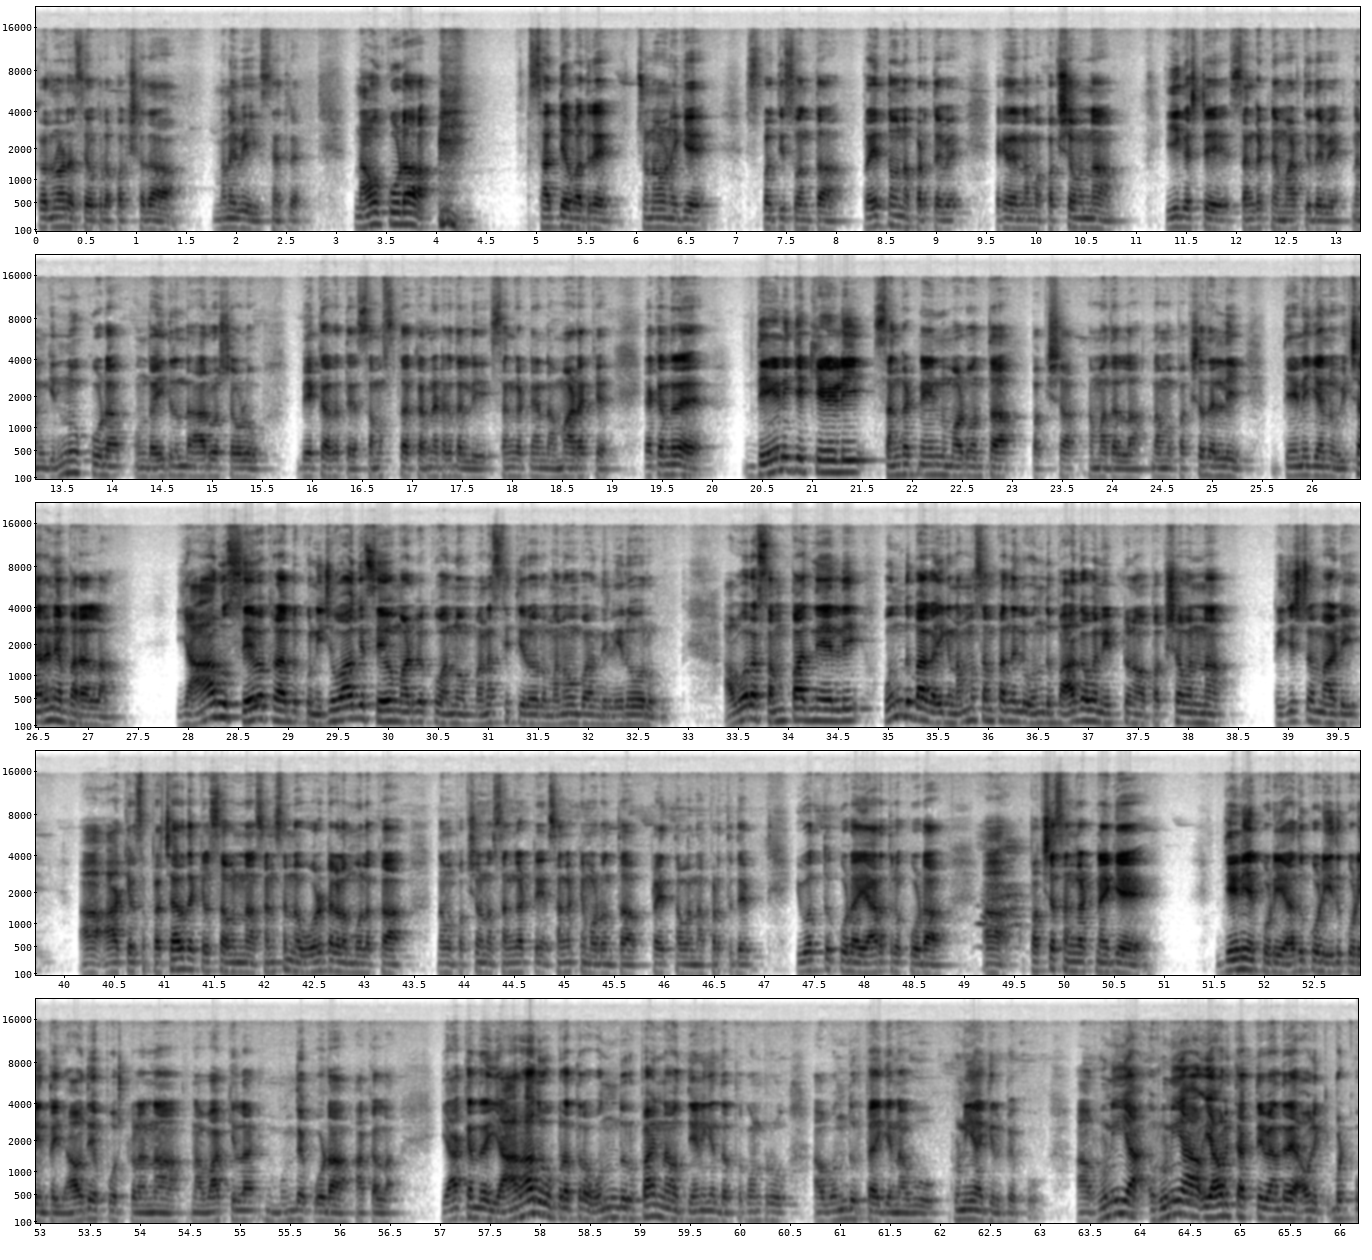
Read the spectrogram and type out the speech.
ಕರುನಾಡ ಸೇವಕರ ಪಕ್ಷದ ಮನವಿ ಸ್ನೇಹಿತರೆ. ನಾವು ಕೂಡ ಸಾಧ್ಯವಾದರೆ ಚುನಾವಣೆಗೆ ಸ್ಪರ್ಧಿಸುವಂಥ ಪ್ರಯತ್ನವನ್ನು ಪಡ್ತೇವೆ. ಯಾಕಂದರೆ ನಮ್ಮ ಪಕ್ಷವನ್ನು ಈಗಷ್ಟೇ ಸಂಘಟನೆ ಮಾಡ್ತಿದ್ದೇವೆ. ನಮಗಿನ್ನೂ ಕೂಡ ಒಂದು ಐದರಿಂದ ಆರು ವರ್ಷಗಳು ಬೇಕಾಗುತ್ತೆ ಸಮಸ್ತ ಕರ್ನಾಟಕದಲ್ಲಿ ಸಂಘಟನೆಯನ್ನು ಮಾಡೋಕ್ಕೆ. ಯಾಕಂದರೆ ದೇಣಿಗೆ ಕೇಳಿ ಸಂಘಟನೆಯನ್ನು ಮಾಡುವಂಥ ಪಕ್ಷ ನಮ್ಮದಲ್ಲ. ನಮ್ಮ ಪಕ್ಷದಲ್ಲಿ ದೇಣಿಗೆಯನ್ನು ವಿಚಾರಣೆ ಬರಲ್ಲ. ಯಾರು ಸೇವಕರಾಗಬೇಕು, ನಿಜವಾಗಿ ಸೇವೆ ಮಾಡಬೇಕು ಅನ್ನೋ ಮನಸ್ಥಿತಿ ಇರೋರು ಮನೋಭಾವದಲ್ಲಿ ಇರೋರು ಅವರ ಸಂಪಾದನೆಯಲ್ಲಿ ಒಂದು ಭಾಗ, ಈಗ ನಮ್ಮ ಸಂಪಾದನೆಯಲ್ಲಿ ಒಂದು ಭಾಗವನ್ನು ಇಟ್ಟು ನಾವು ಪಕ್ಷವನ್ನು ರಿಜಿಸ್ಟರ್ ಮಾಡಿ, ಆ ಆ ಕೆಲಸ, ಪ್ರಚಾರದ ಕೆಲಸವನ್ನು ಸಣ್ಣ ಸಣ್ಣ ಹೋರಾಟಗಳ ಮೂಲಕ ನಮ್ಮ ಪಕ್ಷವನ್ನು ಸಂಘಟನೆ ಸಂಘಟನೆ ಮಾಡುವಂಥ ಪ್ರಯತ್ನವನ್ನು ಪಡ್ತಿದೆ ಇವತ್ತು ಕೂಡ ಯಾರ ಹತ್ರ ಕೂಡ ಪಕ್ಷ ಸಂಘಟನೆಗೆ ದೇಣಿಯ ಕೊಡಿ, ಅದು ಕೊಡಿ, ಇದು ಕೊಡಿ ಅಂತ ಯಾವುದೇ ಪೋಸ್ಟ್ಗಳನ್ನು ನಾವು ಹಾಕಿಲ್ಲ ಮುಂದೆ ಕೂಡ ಹಾಕಲ್ಲ. ಯಾಕಂದರೆ ಯಾರಾದರೂ ಒಬ್ಬರ ಹತ್ರ ಒಂದು ರೂಪಾಯಿ ನಾವು ದೇಣಿಗೆ ಅಂತ ತಗೊಂಡ್ರು ಆ ಒಂದು ರೂಪಾಯಿಗೆ ನಾವು ಋಣಿಯಾಗಿರಬೇಕು. ಋಣಿ ಯಾ, ಋಣಿ ಯಾವ ಯಾವ ರೀತಿ ಆಗ್ತೇವೆ ಅಂದರೆ ಅವ್ರಿಗೆ ಬಟ್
